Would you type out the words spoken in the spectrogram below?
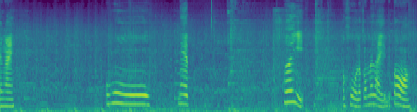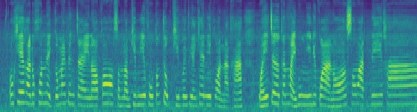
ยังไง โอ้โห โอ้โห แล้วก็ไม่ไหลไม่ต่อ โอเคค่ะทุกคนเน็ตก็ไม่เป็นใจเนาะ ก็สำหรับคลิปนี้คงต้องจบคลิปไปเพียงแค่นี้ก่อนนะคะ ไว้เจอกันใหม่พรุ่งนี้ดีกว่าเนาะ สวัสดีค่ะ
